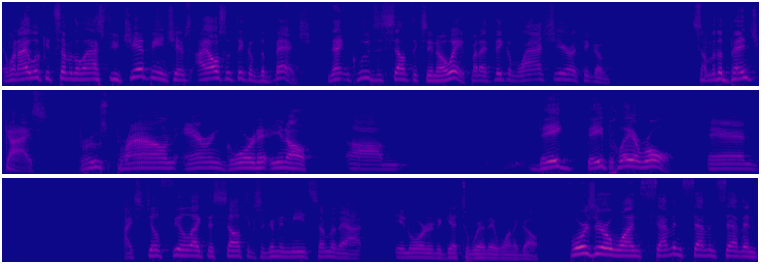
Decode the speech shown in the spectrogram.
And when I look at some of the last few championships, I also think of the bench. And that includes the Celtics in 08. But I think of last year, I think of some of the bench guys Bruce Brown, Aaron Gordon, you know, um, they they play a role. And I still feel like the Celtics are going to need some of that in order to get to where they want to go. 401 777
